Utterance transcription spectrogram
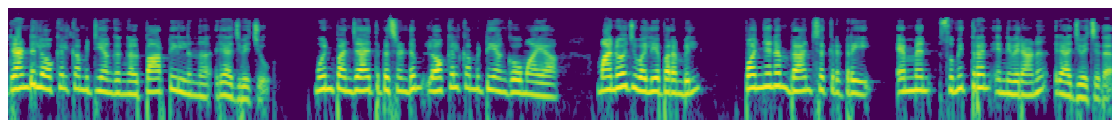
രണ്ട് ലോക്കൽ കമ്മിറ്റി അംഗങ്ങൾ പാർട്ടിയിൽ നിന്ന് രാജിവെച്ചു. മുൻ പഞ്ചായത്ത് പ്രസിഡന്റും ലോക്കൽ കമ്മിറ്റി അംഗവുമായ Manoj Valiyaparambil Ponnanam branch secretary M N Sumithran എന്നിവരാണ് രാജിവെച്ചത്.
